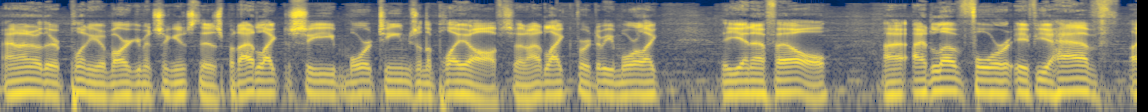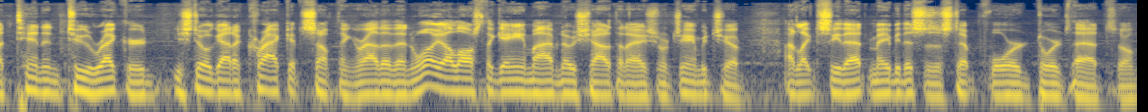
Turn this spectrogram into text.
And I know there are plenty of arguments against this, but I'd like to see more teams in the playoffs, and I'd like for it to be more like the NFL. I'd love for if you have a ten and two record, you still got to crack at something rather than well, I lost the game, I have no shot at the national championship. I'd like to see that. Maybe this is a step forward towards that. So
